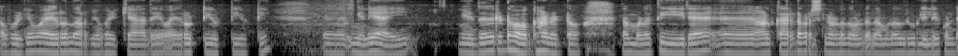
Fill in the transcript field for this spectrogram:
അപ്പോഴേക്കും വയറ് നിറഞ്ഞു. കഴിക്കാതെ വയറൊട്ടി ഒട്ടി ഒട്ടി. ഇങ്ങനെയായി. ഇത് ഒരു ഡോഗാണ് കേട്ടോ നമ്മൾ തീരെ ആൾക്കാരുടെ ആൾക്കാരുടെ പ്രശ്നമുള്ളതുകൊണ്ട് നമ്മൾ ഒരു ഉള്ളിൽ കൊണ്ട്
